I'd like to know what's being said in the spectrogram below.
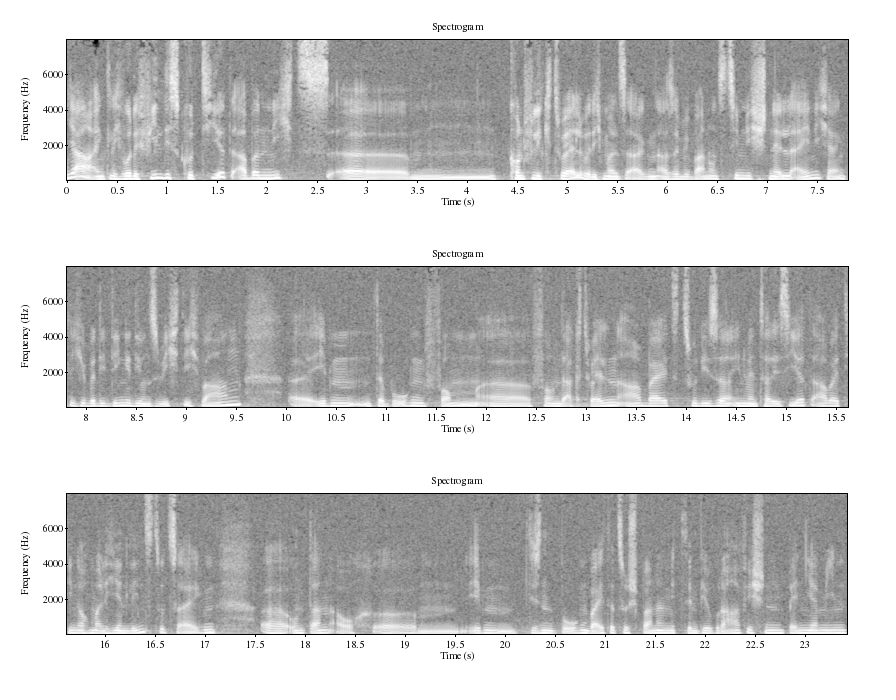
ja, eigentlich wurde viel diskutiert, aber nichts ähm, konfliktuell, würde ich mal sagen. Also wir waren uns ziemlich schnell einig eigentlich über die Dinge, die uns wichtig waren. Äh, eben der Bogen vom, äh, von der aktuellen Arbeit zu dieser Inventarisiertarbeit, die nochmal hier in Linz zu zeigen äh, und dann auch ähm, eben diesen Bogen weiterzuspannen mit dem biografischen Benjamin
